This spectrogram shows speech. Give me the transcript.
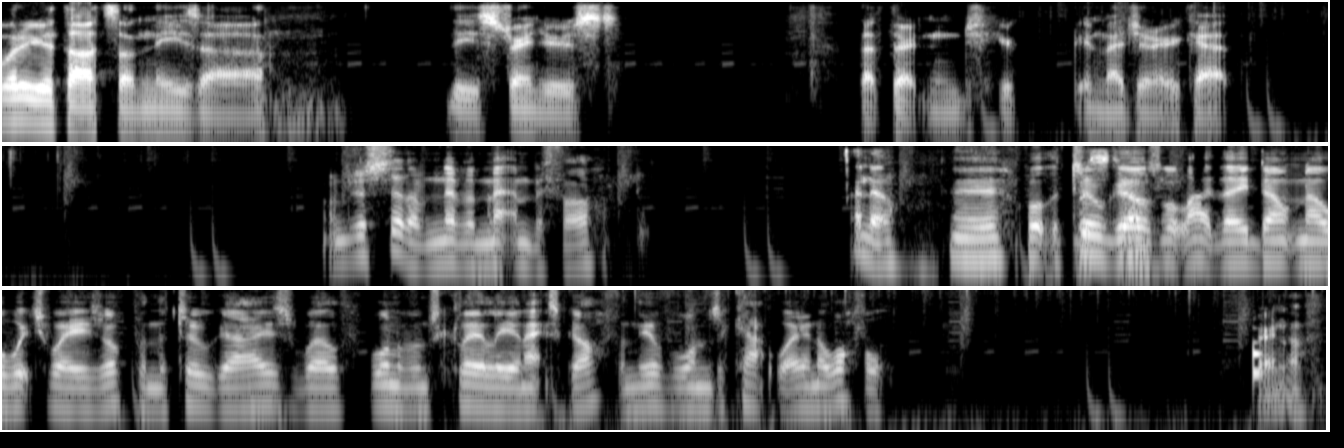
what are your thoughts on these uh these strangers that threatened your imaginary cat? I'm just said I've never met them before. I know. Yeah, but the two still- girls look like they don't know which way is up, and the two guys, well, one of them's clearly an ex-goth, and the other one's a cat wearing a waffle. Fair enough.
